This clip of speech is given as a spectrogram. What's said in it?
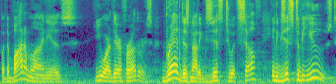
But the bottom line is you are there for others. Bread does not exist to itself, it exists to be used,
